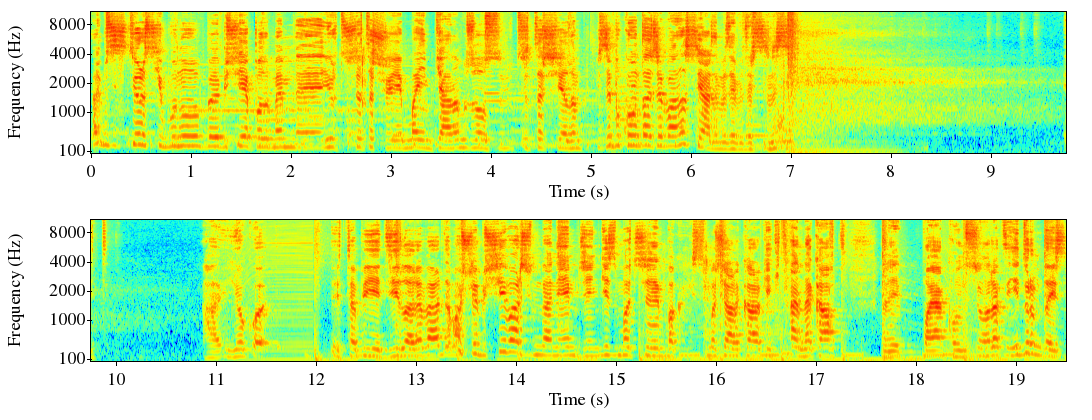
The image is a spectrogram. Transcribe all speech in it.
Hani biz istiyoruz ki bunu böyle bir şey yapalım hem e, yurt dışına taşıyma imkanımız olsun, yurt dışına taşıyalım. Bize bu konuda acaba nasıl yardım edebilirsiniz? E, t- ha, yok o... E, tabii yedi yıl ara verdi ama şöyle bir şey var şimdi hani hem Cengiz maçı hem Bakasis maçı arka arka iki tane nakavt. Hani bayağı kondisyon olarak da iyi durumdayız.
